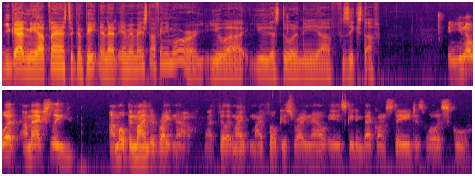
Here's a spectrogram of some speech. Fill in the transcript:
you got any uh, plans to compete in that MMA stuff anymore, or you uh you just doing the uh, physique stuff? you know what? I'm actually I'm open minded right now. I feel like my my focus right now is getting back on stage as well as school.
